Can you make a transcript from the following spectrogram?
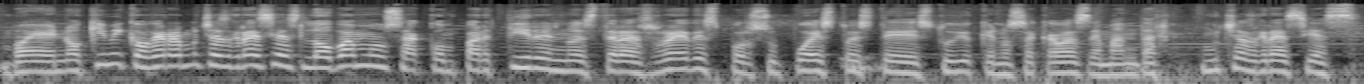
Bueno, Químico Guerra, muchas gracias. Lo vamos a compartir en nuestras redes, por supuesto, este estudio que nos acabas de mandar. Muchas gracias.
